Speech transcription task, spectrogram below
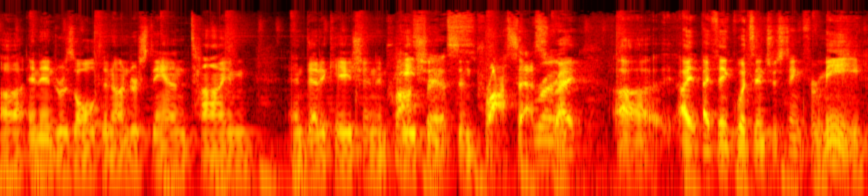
uh, an end result and understand time and dedication and process. patience and process. Right. right? Uh, I, I think what's interesting for me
